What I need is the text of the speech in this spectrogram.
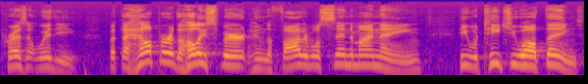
present with you. But the Helper, the Holy Spirit, whom the Father will send in my name, he will teach you all things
